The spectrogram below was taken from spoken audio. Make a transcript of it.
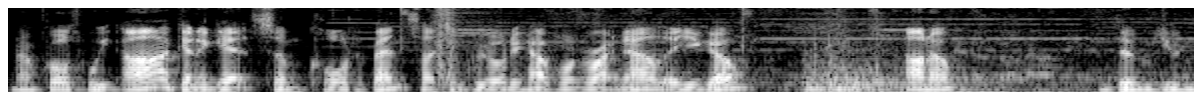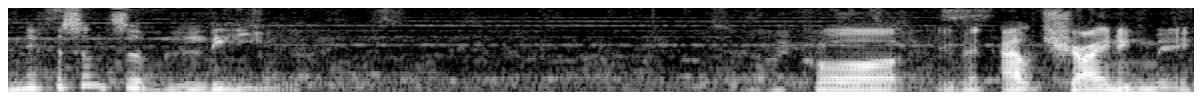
Now, of course, we are going to get some court events. I think we already have one right now. There you go. Oh, no. The Munificence of Lee. Court, been outshining me.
